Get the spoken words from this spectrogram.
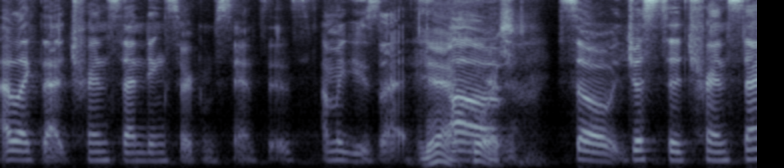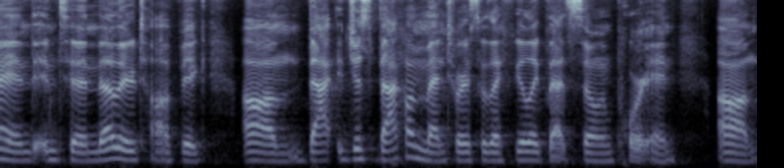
I like that transcending circumstances. I'm gonna use that. Yeah, of course. So just to transcend into another topic, um, back just back on mentors because I feel like that's so important. Um,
